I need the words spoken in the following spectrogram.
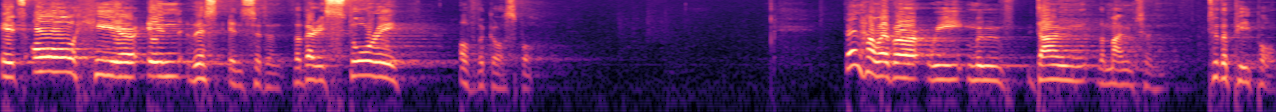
It's all here in this incident, the very story of the gospel. Then, however, we move down the mountain to the people.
